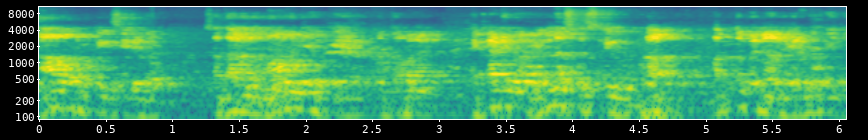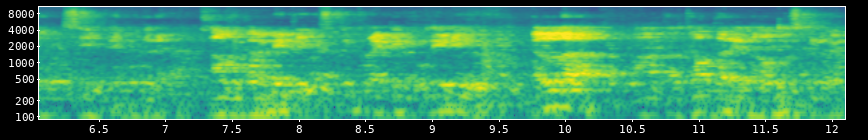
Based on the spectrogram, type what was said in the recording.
ನಾವು ಒಟ್ಟಿಗೆ ಸೇರಿರೋ ಸದಾನಂದ ಮಾವನಿಯವರಿಗೆ ಮತ್ತು ಅವರ ಅಕಾಡೆಮಿಯ ಎಲ್ಲ ಸದಸ್ಯರಿಗೂ ಕೂಡ ಮತ್ತೊಮ್ಮೆ ನಾವು ಎರಡು ಜೋಡಿಸಿ ಏಕೆಂದರೆ ನಾವು ತರಬೇತಿ ಸ್ಕ್ರಿಪ್ಟ್ ರೈಟಿಂಗ್ ರೀಡಿಂಗ್ ಎಲ್ಲ ಜವಾಬ್ದಾರಿಯನ್ನು ನಾವು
